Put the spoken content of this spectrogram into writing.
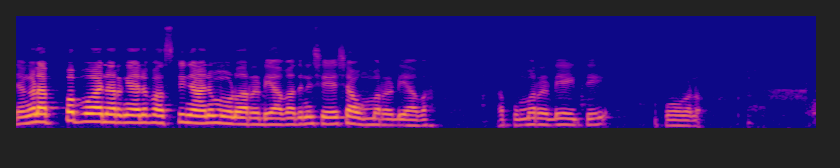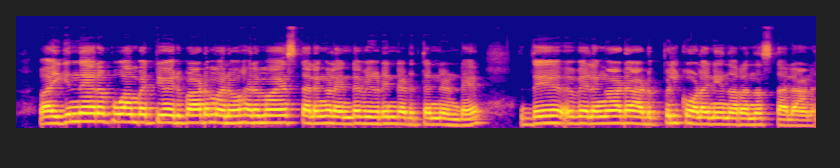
ഞങ്ങൾ എപ്പോൾ പോകാൻ ഇറങ്ങിയാലും ഫസ്റ്റ് ഞാനും മോളും റെഡിയാവുക അതിന് ശേഷം ഉമ്മ റെഡി ആവുക അപ്പം ഉമ്മ റെഡി ആയിട്ട് പോകണം വൈകുന്നേരം പോകാൻ പറ്റിയ ഒരുപാട് മനോഹരമായ സ്ഥലങ്ങൾ എന്റെ വീടിന്റെ അടുത്ത് തന്നെ ഉണ്ട്. ഇത് വെലങ്ങാട് അടുപ്പിൽ കോളനി എന്ന് പറയുന്ന സ്ഥലമാണ്.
